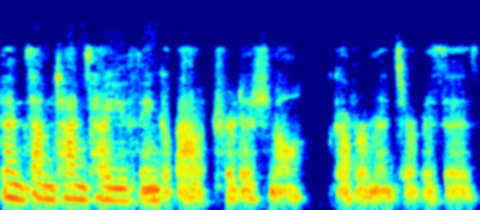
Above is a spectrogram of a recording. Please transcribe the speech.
than sometimes how you think about traditional government services.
